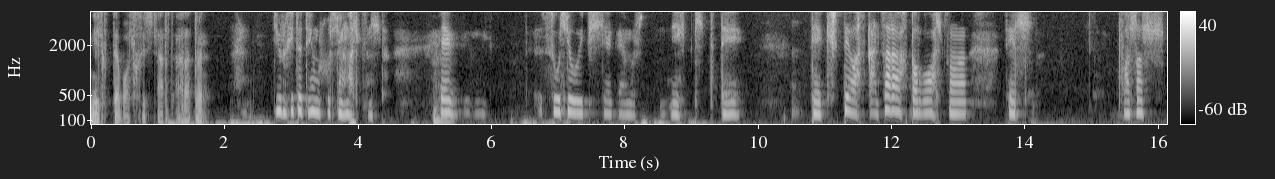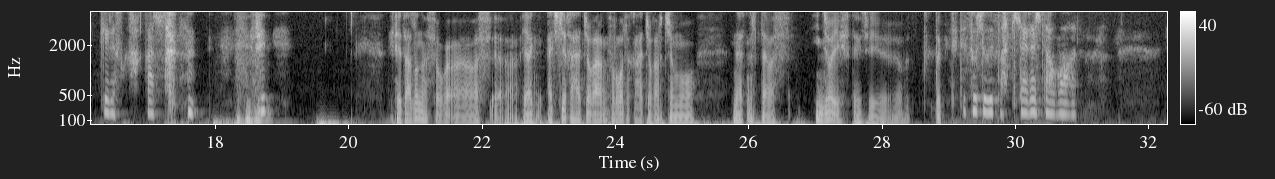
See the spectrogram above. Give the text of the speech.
нээлттэй болох гэж хараад байна. Ерөнхийдөө тиймэрхүү юм болцсон л та. Яг сүүлийн үед л яг амар нэгдэлттэй. Тэгээ гэртээ бас ганцаараа авах дургу болсон. Тэгэл болол гэрээс гарах гал. Гэтэ залуунаас бас яг ажлынхаа хажуугаар нь сургуулийнхаа хажуугаар ч юм уу найз нартай бас enjoy хийхтэй гэж боддог. Гэтэ сүүлийн үед бас л арай л завгүй байгаа.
